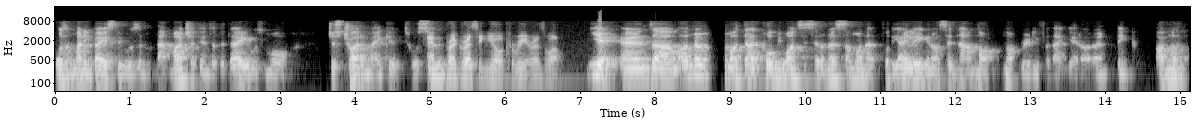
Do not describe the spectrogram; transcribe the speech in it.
wasn't money based. It wasn't that much. At the end of the day, it was more just try to make it to a certain and progressing your career as well. Yeah, and um, I remember my dad called me once. He said, "I know someone that for the A League," and I said, "No, I'm not not ready for that yet. I don't think I'm not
